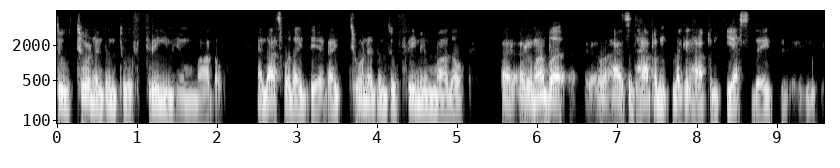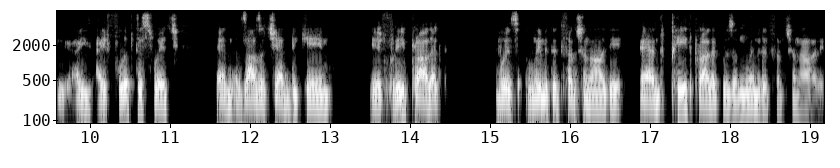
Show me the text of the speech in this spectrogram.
to turn it into a freemium model. And that's what I did. I turned it into a freemium model. I, remember uh, as it happened, like it happened yesterday, I, I flipped the switch and Zaza Chat became a free product with limited functionality and paid product with unlimited functionality.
